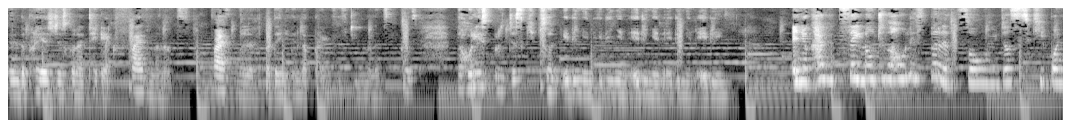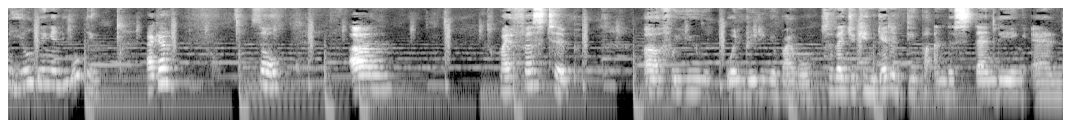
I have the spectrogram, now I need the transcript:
then the prayer is just gonna take like five minutes five minutes but then you end up praying 15 minutes because the holy spirit just keeps on adding and adding and adding and adding and adding. And you can't say no to the holy spirit so you just keep on yielding and yielding. I get so um my first tip uh, for you when reading your Bible so that you can get a deeper understanding and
